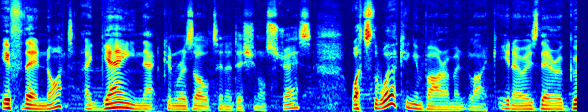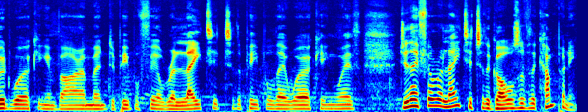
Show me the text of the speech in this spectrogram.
If they're not, again, that can result in additional stress. What's the working environment like? You know, is there a good working environment? Do people feel related to the people they're working with? Do they feel related to the goals of the company?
